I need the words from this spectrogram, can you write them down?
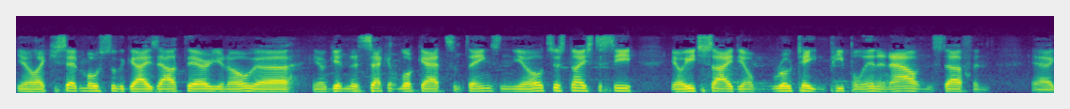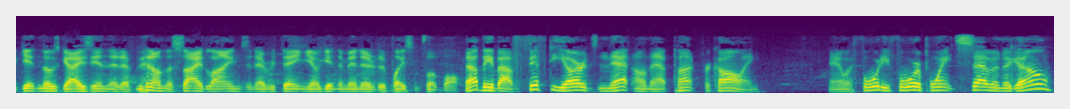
You know, like you said, most of the guys out there, you know, uh, you know, getting a second look at some things, and you know, it's just nice to see, you know, each side, you know, rotating people in and out and stuff, and uh, getting those guys in that have been on the sidelines and everything, you know, getting them in there to play some football. That'll be about 50 yards net on that punt for Calling, and with 44.7 to go,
